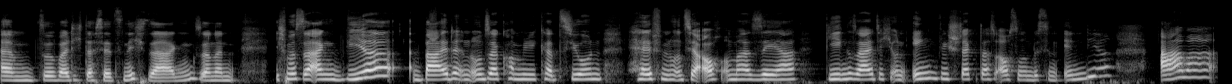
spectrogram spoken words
Ähm, so wollte ich das jetzt nicht sagen, sondern ich muss sagen, wir beide in unserer Kommunikation helfen uns ja auch immer sehr gegenseitig und irgendwie steckt das auch so ein bisschen in dir. Aber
